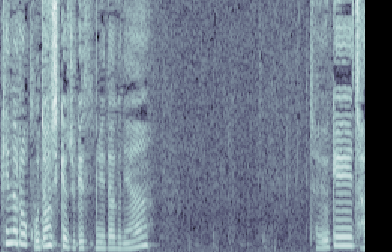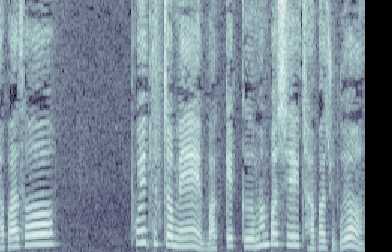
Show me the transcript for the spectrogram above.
핀으로 고정시켜 주겠습니다. 그냥. 자, 여기 잡아서 포인트점에 맞게끔 한 번씩 잡아주고요.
